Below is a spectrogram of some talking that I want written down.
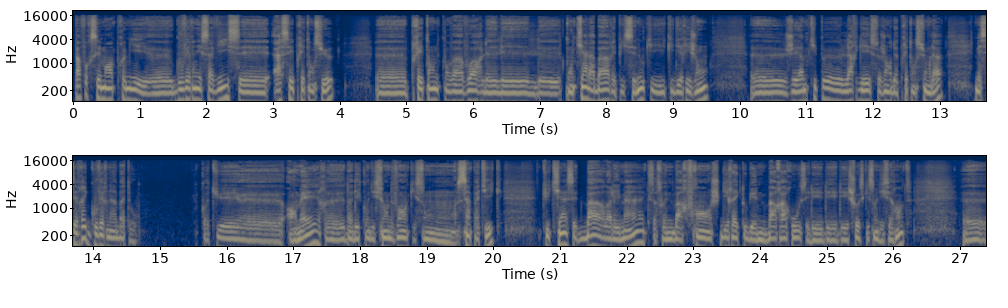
pas forcément en premier. Euh, gouverner sa vie, c'est assez prétentieux. prétendre qu'on va avoir les, les, qu'on tient la barre et puis c'est nous qui, qui dirigeons. J'ai un petit peu largué ce genre de prétention là, mais c'est vrai que gouverner un bateau, quand tu es euh, en mer, euh, dans des conditions de vent qui sont sympathiques, tu tiens cette barre dans les mains, que ce soit une barre franche, directe ou bien une barre à roue, c'est des, des, choses qui sont différentes. Euh,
